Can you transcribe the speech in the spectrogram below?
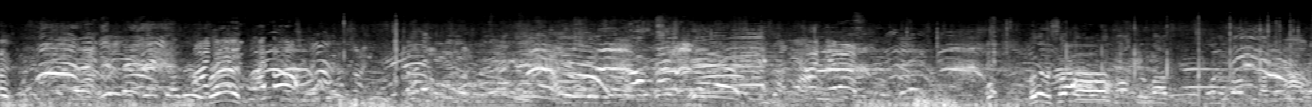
Run out. Brad. But there was something I want to talk to about. Want to talk to about the owl.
